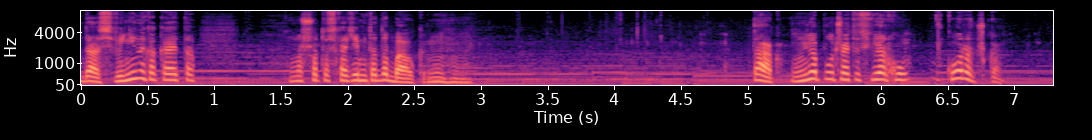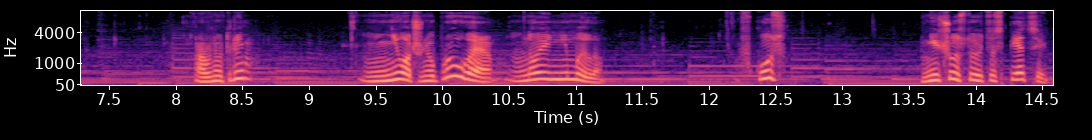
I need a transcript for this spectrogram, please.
Да, свинина какая-то, ну, что-то с какими-то добавками. Мгм. Так, у нее получается сверху корочка, а внутри не очень упругая, но и не мыло. Вкус не чувствуется специй.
